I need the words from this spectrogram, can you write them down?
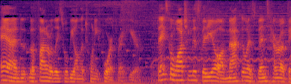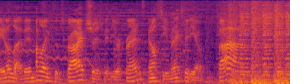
and the final release will be on the 24th right here. Thanks for watching this video on macOS Ventura Beta 11. Comment, like, subscribe, share this with your friends, and I'll see you in my next video. Bye!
